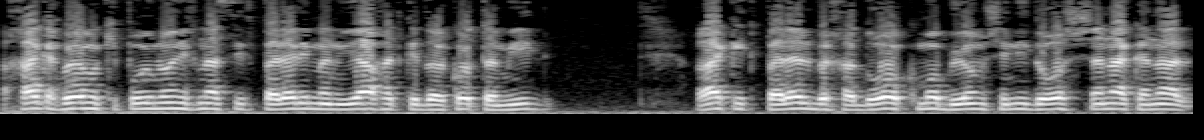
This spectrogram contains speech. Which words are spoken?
אחר כך ביום הכיפורים לא נכנס להתפלל עמנו יחד כדרכו תמיד, רק התפלל בחדרו כמו ביום שני דראש השנה כנ"ל.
